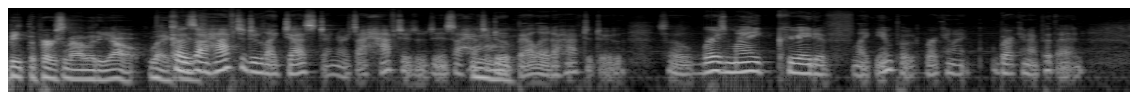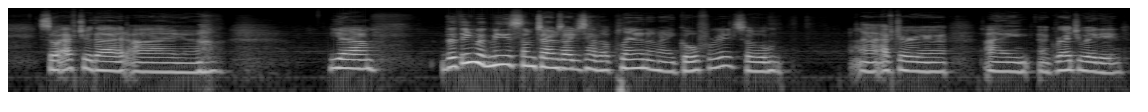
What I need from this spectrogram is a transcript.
beat the personality out. Like because I have to do like jazz standards. I have to do this. I have to do a ballad. I have to do. So where's my creative like input? Where can I where can I put that? So after that, I uh, yeah. The thing with me is sometimes I just have a plan and I go for it. So uh, after uh, I graduated, did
